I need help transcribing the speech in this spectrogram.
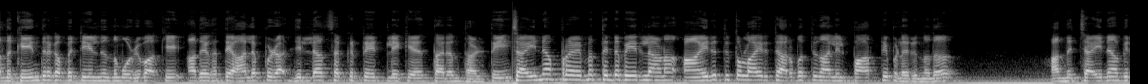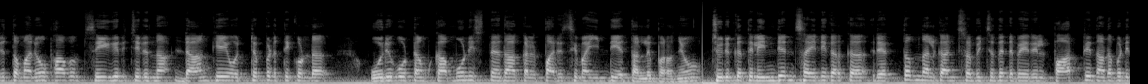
അന്ന് കേന്ദ്ര കമ്മിറ്റിയിൽ നിന്നും ഒഴിവാക്കി അദ്ദേഹത്തെ ആലപ്പുഴ ജില്ലാ സെക്രട്ടേറിയറ്റിലേക്ക് തരം താഴ്ത്തി. ചൈന പ്രേമത്തിന്റെ പേരിലാണ് ആയിരത്തി തൊള്ളായിരത്തി അറുപത്തിനാലിൽ പാർട്ടി പിളരുന്നത്. അന്ന് ചൈന വിരുദ്ധ മനോഭാവം സ്വീകരിച്ചിരുന്ന ഡാങ്കയെ ഒറ്റപ്പെടുത്തിക്കൊണ്ട് ഒരു കൂട്ടം കമ്മ്യൂണിസ്റ്റ് നേതാക്കൾ പരസ്യമായി ഇന്ത്യയെ തള്ളിപ്പറഞ്ഞു. ചുരുക്കത്തിൽ ഇന്ത്യൻ സൈനികർക്ക് രക്തം നൽകാൻ ശ്രമിച്ചതിന്റെ പേരിൽ പാർട്ടി നടപടി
